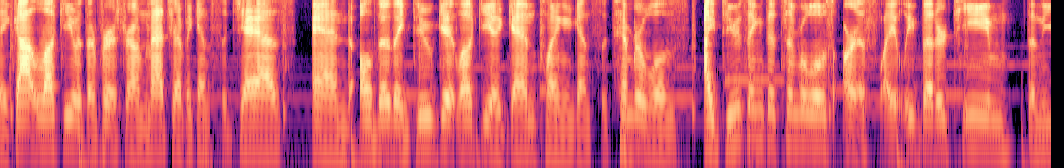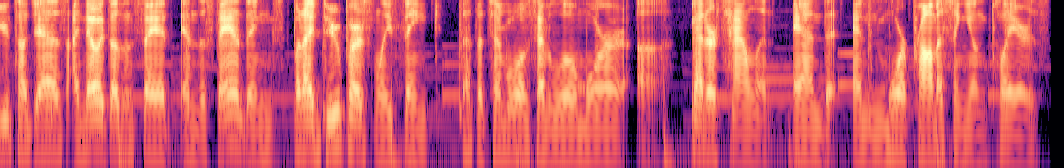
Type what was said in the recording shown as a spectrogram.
they got lucky with their first round matchup against the Jazz, and although they do get lucky again playing against the Timberwolves, I do think the Timberwolves are a slightly better team than the Utah Jazz. I know it doesn't say it in the standings, but I do personally think that the Timberwolves have a little more uh, better talent and and more promising young players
